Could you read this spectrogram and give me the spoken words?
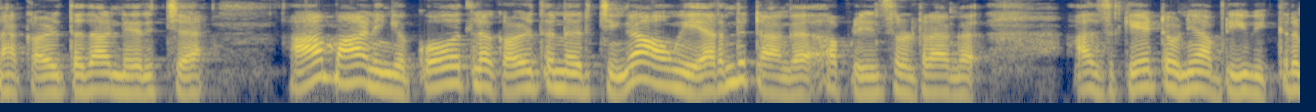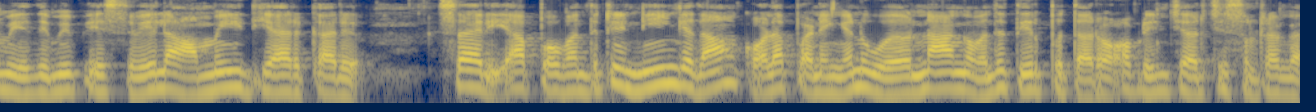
நான் கழுத்தை தான் நெரிச்சேன். ஆமாம் நீங்கள் கோவத்தில் கழுத்தை நெரிச்சிங்க. அவங்க இறந்துட்டாங்க அப்படின்னு சொல்கிறாங்க அது கேட்டோடனே அப்படியே விக்ரம் எதுவுமே பேசவே இல்லை. அமைதியாக இருக்கார். சரி அப்போ வந்துட்டு நீங்கள் தான் கொலை பண்ணீங்கன்னு நாங்கள் வந்து தீர்ப்பு தரோம் அப்படின்னு சர்ச்சு சொல்கிறாங்க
